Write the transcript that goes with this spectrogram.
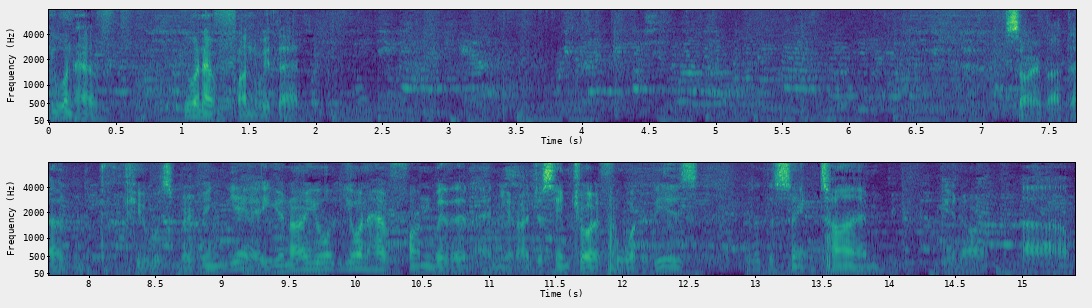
you want to have you want to have fun with that. Sorry about that. The queue was moving. Yeah, you know, you, you want to have fun with it and, you know, just enjoy it for what it is. But at the same time, you know, um,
